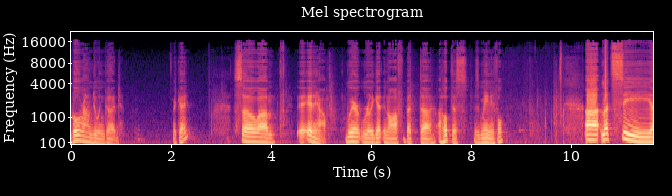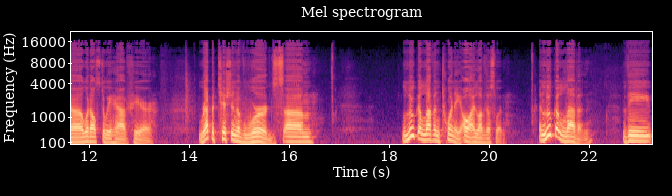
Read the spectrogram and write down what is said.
Go around doing good. Okay? So um, anyhow, we're really getting off, but uh, I hope this is meaningful. Uh, let's see, uh, what else do we have here? Repetition of words. Um, Luke 11:20. Oh, I love this one. In Luke 11, the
